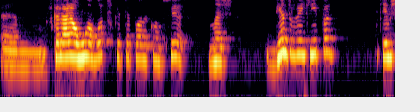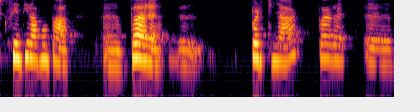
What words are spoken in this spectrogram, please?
Um, se calhar há um ou outro que até pode acontecer, mas dentro da equipa temos que sentir à vontade uh, para uh, partilhar, para uh,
